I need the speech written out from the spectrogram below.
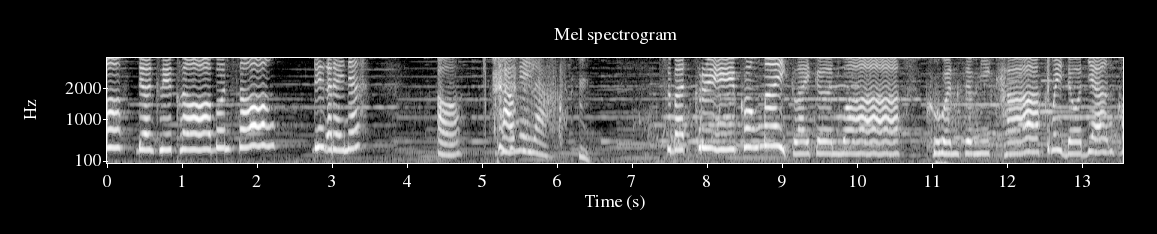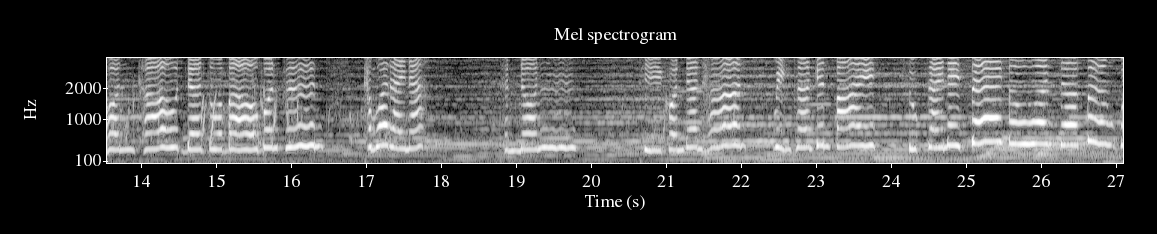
ะเดินเคลียร์คลอบนซอง เรียกอะไรนะ อ๋อเท้าไงล่ะ สะบัดครีบคงไม่ไกลเกินว่า ควรจะมีขาไว้โดดอย่างคนเขาเดินตัวเบาบนพื้นคำว่าอะไรนะ ถนน ที่คนเดินหานวิ่งเพลินกันไป สุขใจในแสงตะวันจากเบื้องบ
